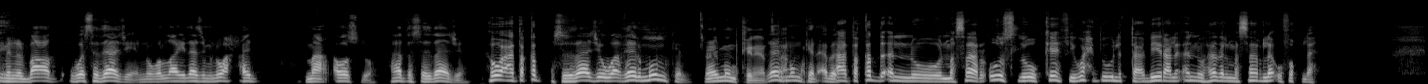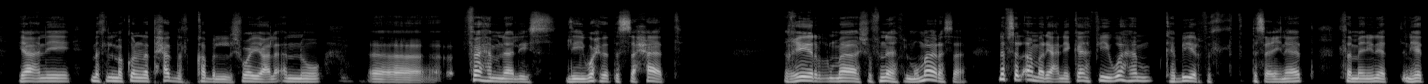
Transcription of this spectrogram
من البعض هو سذاجة إنه والله لازم نوحد مع أوسلو. هذا سذاجة. هو أعتقد سذاجة وغير ممكن. غير ممكن غير ممكن ابدا. أعتقد أنه المسار أوسلو كافي وحده للتعبير على أنه هذا المسار لا أفق له. يعني مثل ما كنا نتحدث قبل شوية على أنه آه، فهمنا لوحدة الساحات غير ما شفناه في الممارسة. نفس الأمر يعني كان في وهم كبير في التسعينات الثمانينات نهاية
